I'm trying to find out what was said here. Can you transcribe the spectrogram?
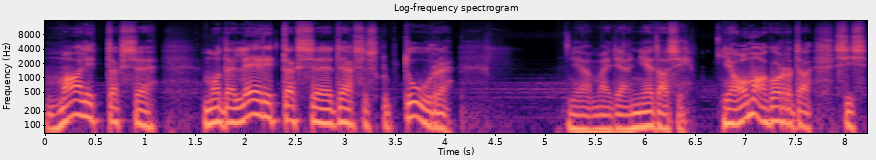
maalitakse, modelleeritakse, tehakse skulptuure ja ma ei tea, nii edasi. ja omakorda siis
